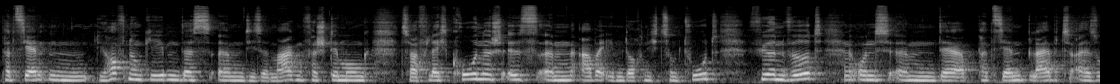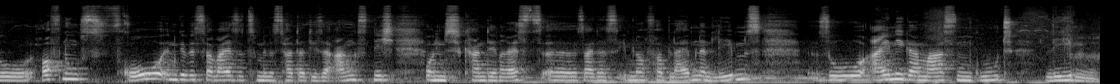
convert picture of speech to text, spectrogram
Patienten die Hoffnung geben, dass ähm, diese Magenverstimmung zwar vielleicht chronisch ist, ähm, aber eben doch nicht zum Tod führen wird. Und ähm, der Patient bleibt also hoffnungsvoll froh in gewisser Weise, zumindest hat er diese Angst nicht und kann den Rest äh, seines ihm noch verbleibenden Lebens so einigermaßen gut leben.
